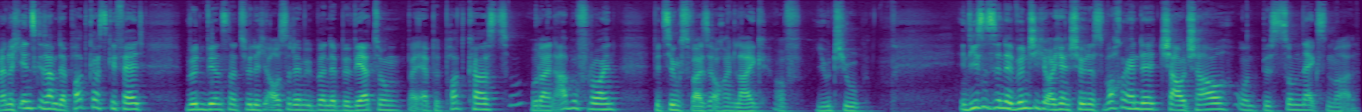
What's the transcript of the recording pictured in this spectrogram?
Wenn euch insgesamt der Podcast gefällt, würden wir uns natürlich außerdem über eine Bewertung bei Apple Podcasts oder ein Abo freuen, beziehungsweise auch ein Like auf YouTube. In diesem Sinne wünsche ich euch ein schönes Wochenende. Ciao, ciao und bis zum nächsten Mal.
